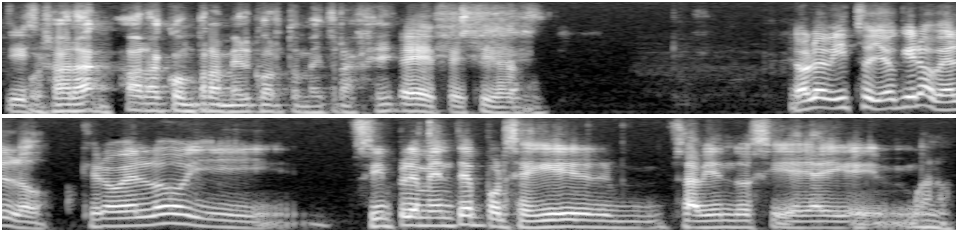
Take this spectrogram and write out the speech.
Pues ahora, ahora cómprame el cortometraje. Efectivamente. No lo he visto, yo quiero verlo. Quiero verlo y simplemente por seguir sabiendo si hay. Bueno,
